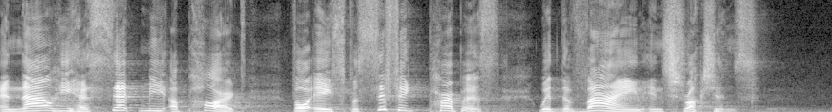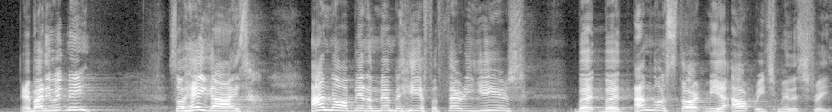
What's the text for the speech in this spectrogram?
and now He has set me apart for a specific purpose with divine instructions. Everybody with me? So, hey guys, I know I've been a member here for 30 years, but, but I'm going to start me an outreach ministry.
